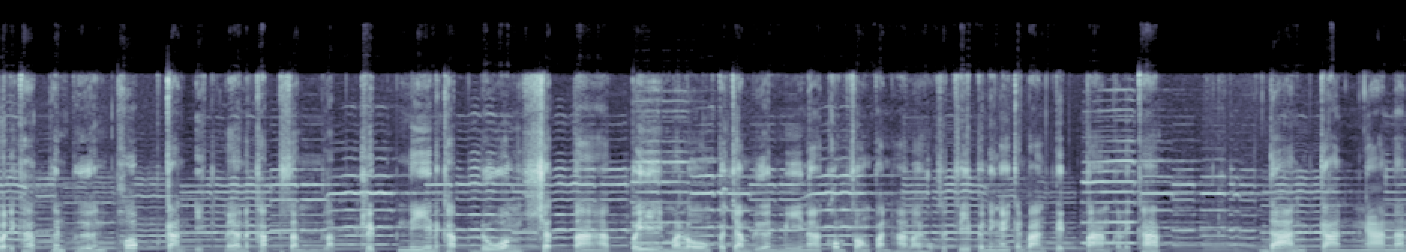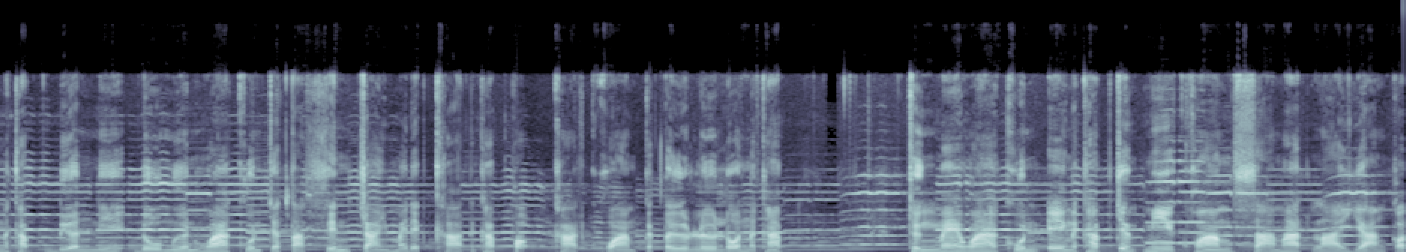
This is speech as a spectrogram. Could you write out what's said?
สวัสดีครับเพื่อนๆพบกันอีกแล้วนะครับสำหรับคลิปนี้นะครับ ดวงชะตาปีมะโรงประจำเดือนมีนาคม 2564 เป็นยังไงกันบ้างติดตามกันเลยครับ ด้านการงานนั้นนะครับ เดือนนี้ดูเหมือนว่าคุณจะตัดสินใจไม่เด็ดขาดนะครับ เพราะขาดความกระตือรือร้นนะครับถึงแม้ว่าคุณเองนะครับจะมีความสามารถหลายอย่างก็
